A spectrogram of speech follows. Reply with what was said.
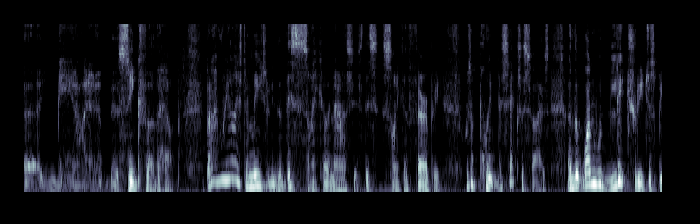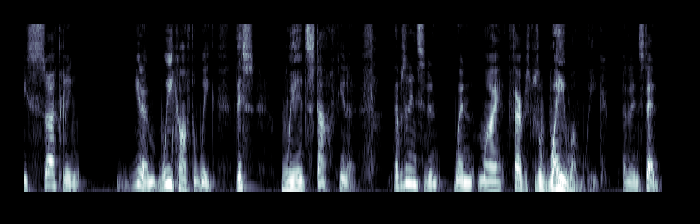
uh, you know, I don't know, seek further help. But I realised immediately that this psychoanalysis, this psychotherapy, was a pointless exercise, and that one would literally just be circling, you know, week after week, this weird stuff. You know, there was an incident when my therapist was away one week, and instead,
